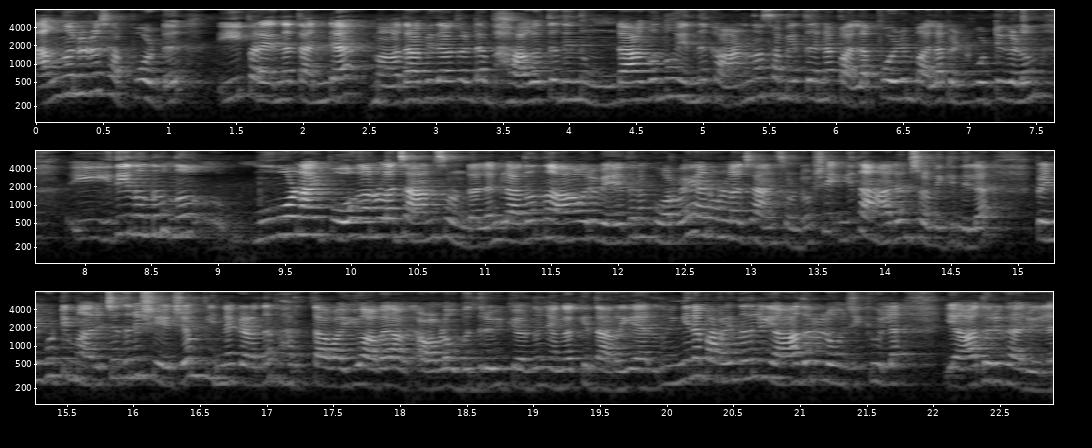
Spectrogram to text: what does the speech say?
അങ്ങനൊരു സപ്പോർട്ട് ഈ പറയുന്ന തന്റെ മാതാപിതാക്കളുടെ ഭാഗത്ത് നിന്ന് ഉണ്ടാകുന്നു എന്ന് കാണുന്ന സമയത്ത് തന്നെ പലപ്പോഴും പല പെൺകുട്ടികളും ഈ ഇതിൽ നിന്നൊന്ന് മൂവ് ഓൺ ആയി പോകാനുള്ള ചാൻസ് ഉണ്ട്. അല്ലെങ്കിൽ അതൊന്ന് ആ ഒരു വേദന കുറയാനുള്ള ചാൻസ് ഉണ്ട്. പക്ഷേ ഇതാരും ശ്രമിക്കുന്നില്ല. പെൺകുട്ടി മരിച്ചതിന് ശേഷം പിന്നെ കിടന്ന് ഭർത്താവ് അയ്യോ അവ അവളെ ഉപദ്രവിക്കുമായിരുന്നു ഞങ്ങൾക്ക് ഇത് അറിയായിരുന്നു ഇങ്ങനെ പറയുന്നതിൽ യാതൊരു ലോജിക്കും ഇല്ല യാതൊരു കാര്യമില്ല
